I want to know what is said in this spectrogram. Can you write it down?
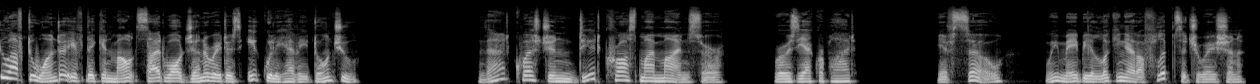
You have to wonder if they can mount sidewall generators equally heavy, don't you? That question did cross my mind, sir, Rosiak replied. If so, we may be looking at a flipped situation.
